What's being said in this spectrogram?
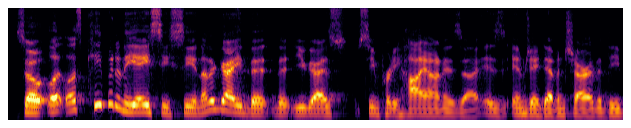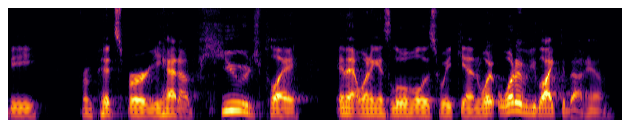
So let, us keep it in the ACC. Another guy that that you guys seem pretty high on is uh, is MJ Devonshire, the DB from Pittsburgh. He had a huge play in that win against Louisville this weekend. What what have you liked about him?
